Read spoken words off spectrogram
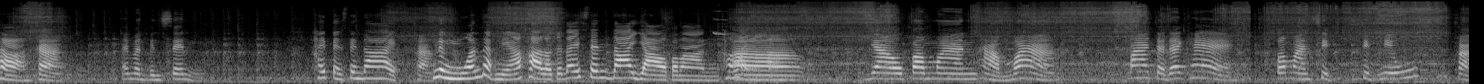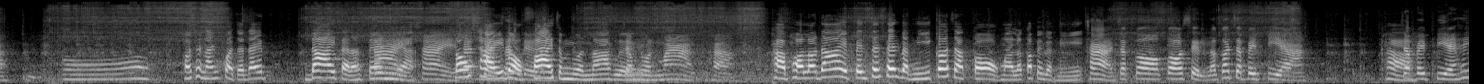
ค่ะ ค่ะ ให้มันเป็นเส้น ให้เป็นเส้นได้ค่ะ หนึ่งม้วนแบบนี้ค่ะ เราจะได้เส้นได้ยาวประมาณเท่าไหร่คะอ่ายาวประมาณถามว่าป้าจะได้แค่ประมาณ 10 10 นิ้วค่ะ อ๋อ เพราะฉะนั้นกว่าจะได้ได้แต่ละเส้นเนี่ยใช่ต้องใช้ถ้าเกิดดอกฝ้ายจำนวนมากเลยจำนวนมากค่ะ ค่ะ พอเราได้เป็นเส้นๆแบบนี้ก็จะกอออกมาแล้วก็เป็นแบบนี้ค่ะ จะกอกอเสร็จแล้วก็จะไปเปียค่ะจะไปเปียให้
